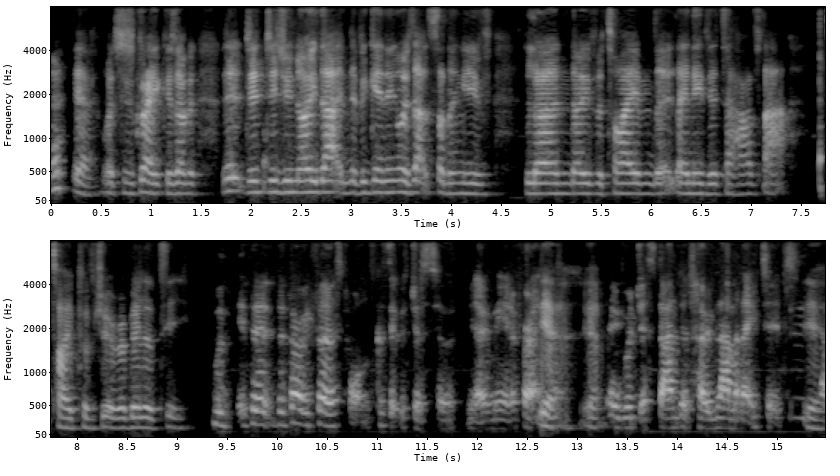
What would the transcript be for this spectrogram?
yeah, which is great because I mean, did, did you know that in the beginning, or is that something you've learned over time that they needed to have that type of durability? With the the very first ones, because it was just to you know me and a friend. Yeah, yeah, They were just standard home laminated. yeah.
